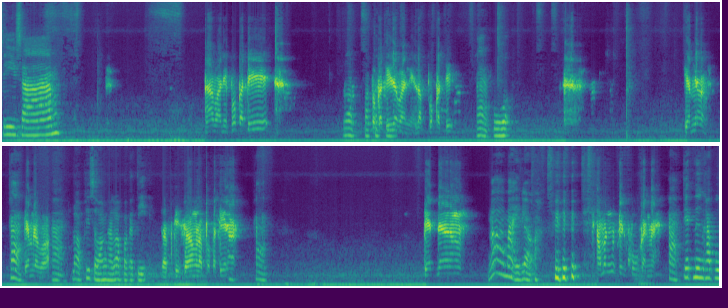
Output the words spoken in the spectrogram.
สี่สาม อ่าวันนี้ปกติรอบปปกกติติแล้ววันนี้เราปกติค่ะปูอ่าเตรียมยังค่ะเตรียมแล้วบ่ค่ะ รอบที่สองค่ะ รอบปกติ รอบที่สองเราปกตินะค่ะเจ็ดหนึ่งน้ามาอีกแล้ว เอามันเป็นคู่กันไหมค่ะเจ็ดหนึ่งค่ะปู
